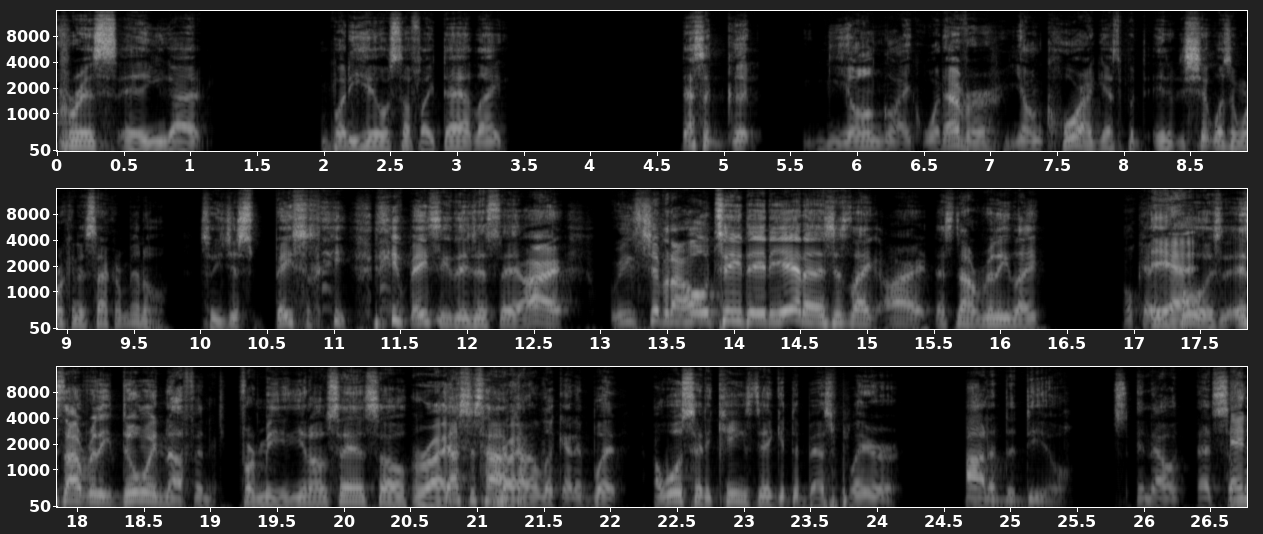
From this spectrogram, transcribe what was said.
Chris and you got Buddy Hield stuff like that. Like that's a good young, like whatever young core, I guess. But it, shit wasn't working in Sacramento, so you just basically, he basically they just said, all right, we shipping our whole team to Indiana. It's just like, all right, that's not really like. Okay, Yeah. cool. It's, it's not really doing nothing for me. You know what I'm saying? So Right, that's just how I kind of look at it. But I will say the Kings did get the best player out of the deal, and that, that's Sabonis,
